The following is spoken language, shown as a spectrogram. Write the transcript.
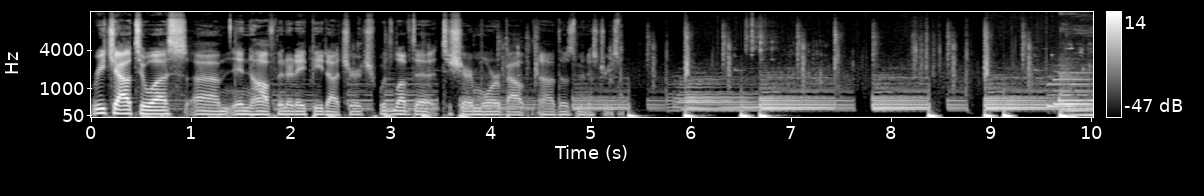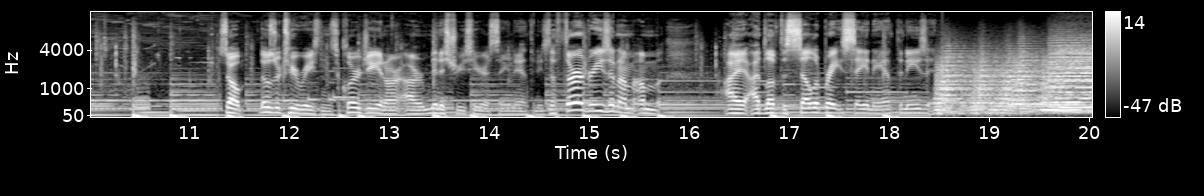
reach out to us um, in Hoffman at ap.church. Would love to, to share more about uh, those ministries. So those are two reasons: clergy and our, our ministries here at St. Anthony's. The third reason I'm, I'm I, I'd love to celebrate St. Anthony's, and,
